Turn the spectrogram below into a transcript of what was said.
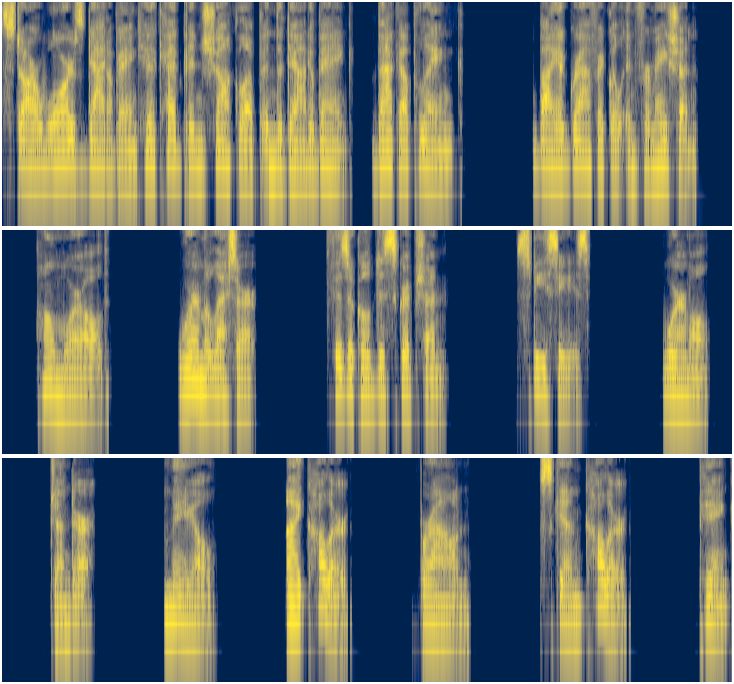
Star Wars Databank Hikedpin Shoklop in the databank, backup link. Biographical information. Homeworld. Wormlesser. Physical description. Species. Wormel. Gender. Male. Eye color. Brown. Skin color. Pink.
